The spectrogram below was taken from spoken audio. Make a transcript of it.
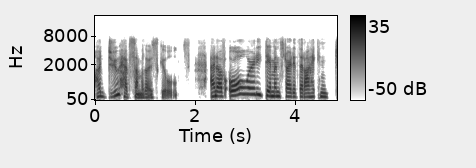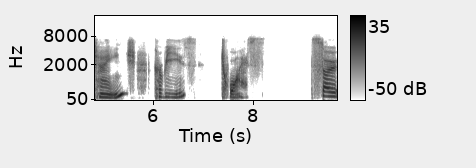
I do have some of those skills. And I've already demonstrated that I can change careers twice. So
